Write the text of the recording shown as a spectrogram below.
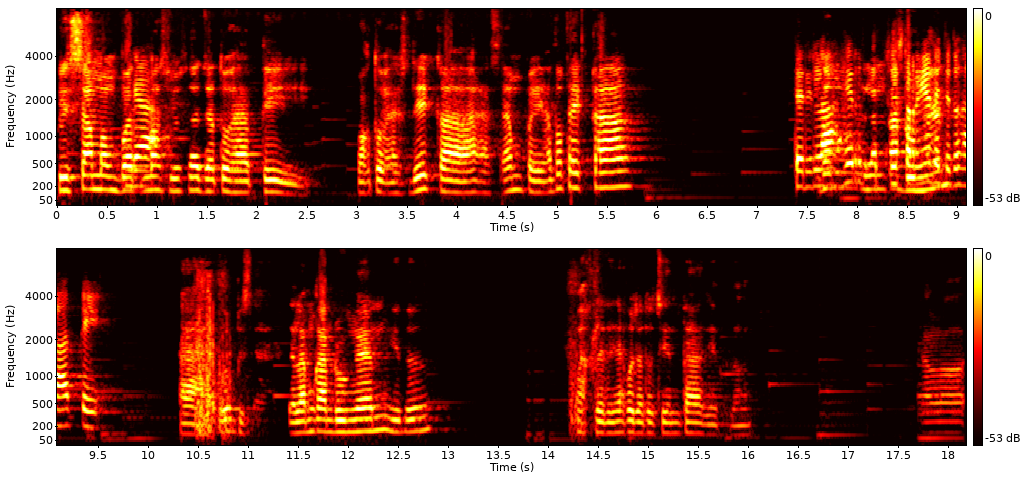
bisa membuat Nggak. Mas Yusa jatuh hati waktu SDK, SMP atau TK. dari lahir dalam susternya udah kandungan. jatuh hati Nah, itu bisa dalam kandungan gitu. Wah, kelihatannya aku jatuh cinta gitu. Kalau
